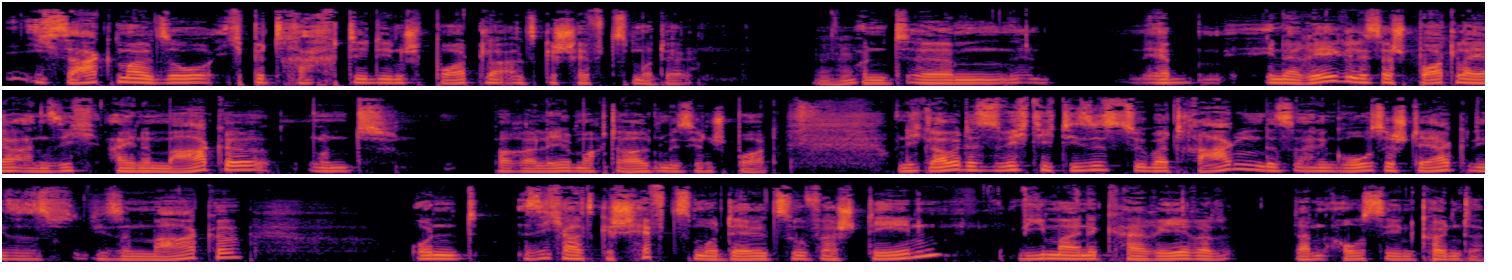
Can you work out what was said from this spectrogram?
Ich sag mal so, ich betrachte den Sportler als Geschäftsmodell. Mhm. Und ähm, er, in der Regel ist der Sportler ja an sich eine Marke und parallel macht er halt ein bisschen Sport. Und ich glaube, das ist wichtig, dieses zu übertragen. Das ist eine große Stärke, dieses, diese Marke und sich als Geschäftsmodell zu verstehen, wie meine Karriere dann aussehen könnte.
